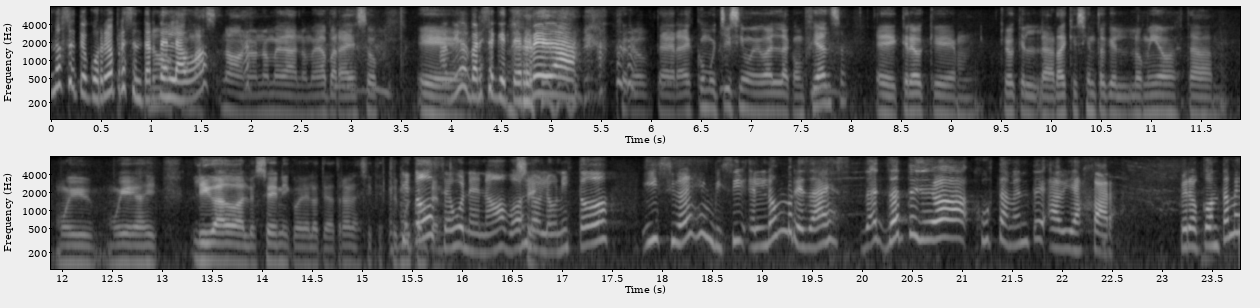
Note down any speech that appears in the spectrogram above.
no se te ocurrió presentarte en la voz? No, no, no me da, no me da para eso. a mí me eh, parece que te reda. Pero te agradezco muchísimo igual la confianza. Eh, creo que creo que la verdad que siento que lo mío está muy, muy ligado a lo escénico y a lo teatral, así que estoy es que todo se une, ¿no? Vos lo, unís todo. Y Ciudades Invisibles, el nombre ya, es, ya te lleva justamente a viajar. Pero contame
